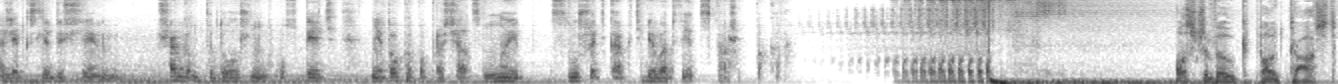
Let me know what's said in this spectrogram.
Олег, следующим шагом ты должен успеть не только попрощаться, но и слушать, как тебе в ответ скажут пока. Podcast.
